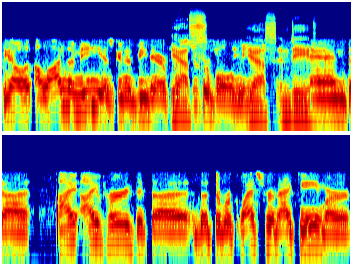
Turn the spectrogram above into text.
you know, a lot of the media is going to be there for Yes. Super Bowl week. Yes, indeed. And uh, I, I've heard that the that the requests for that game are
